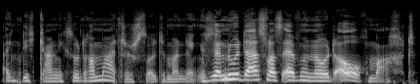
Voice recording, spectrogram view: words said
Eigentlich gar nicht so dramatisch, sollte man denken. Ist ja nur das, was Evernote auch macht.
